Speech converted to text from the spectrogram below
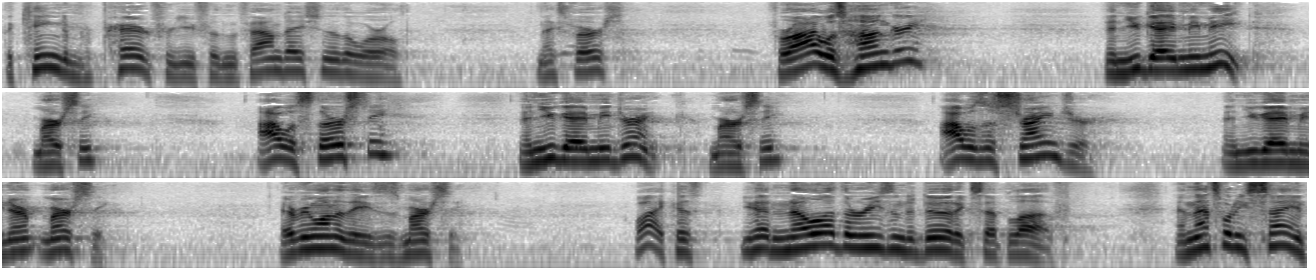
the kingdom prepared for you from the foundation of the world. Next verse. For I was hungry, and you gave me meat. Mercy. I was thirsty, and you gave me drink. Mercy. I was a stranger, and you gave me mercy. Every one of these is mercy. Why? Because you had no other reason to do it except love. And that's what he's saying.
